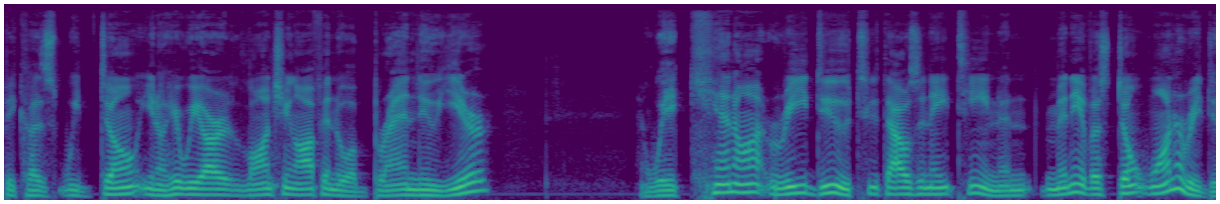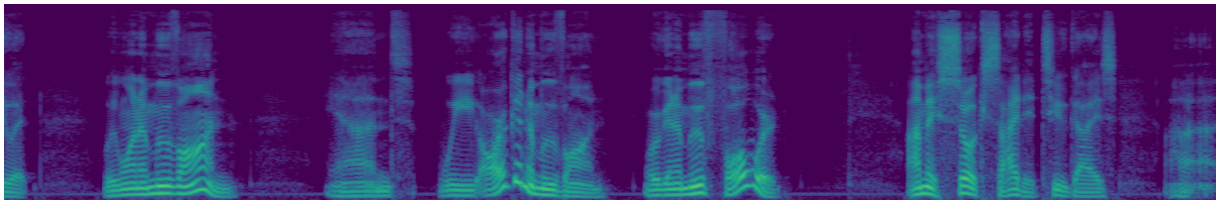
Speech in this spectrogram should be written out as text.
because we don't, you know, here we are launching off into a brand new year, and we cannot redo 2018. And many of us don't want to redo it. We want to move on. And we are going to move on. We're going to move forward. I'm so excited too, guys. Uh,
